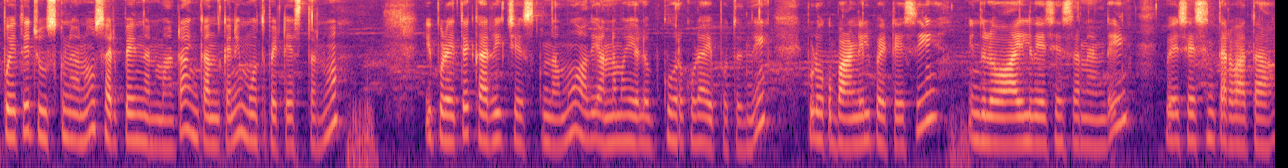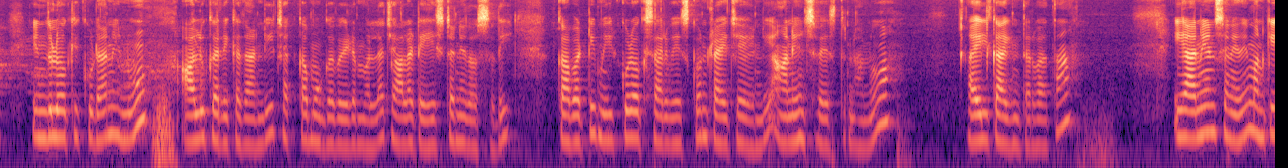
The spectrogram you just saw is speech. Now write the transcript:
ఉప్పు అయితే చూసుకున్నాను సరిపోయిందనమాట ఇంక అందుకని మూత పెట్టేస్తాను. ఇప్పుడైతే కర్రీ చేసుకుందాము. అది అన్నమయ్యలో కూర కూడా అయిపోతుంది. ఇప్పుడు ఒక బాండిల్ పెట్టేసి ఇందులో ఆయిల్ వేసేసానండి. వేసేసిన తర్వాత ఇందులోకి కూడా నేను ఆలు కర్రీ కదా అండి. చెక్క మొగ్గ వేయడం వల్ల చాలా టేస్ట్ అనేది వస్తుంది. కాబట్టి మీరు కూడా ఒకసారి వేసుకొని ట్రై చేయండి. ఆనియన్స్ వేస్తున్నాను. ఆయిల్ కాగిన తర్వాత ఈ ఆనియన్స్ అనేది మనకి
